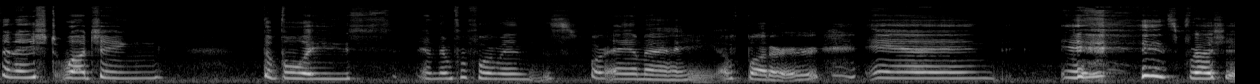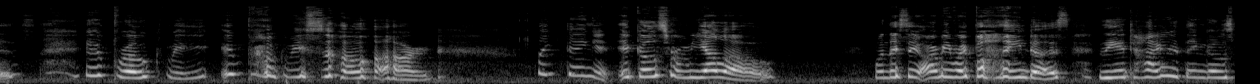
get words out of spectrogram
finished watching the boys and their performance for AMA of Butter, and it's precious. It broke me. It broke me so hard. Like, dang it. It goes from yellow. When they say army right behind us, the entire thing goes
